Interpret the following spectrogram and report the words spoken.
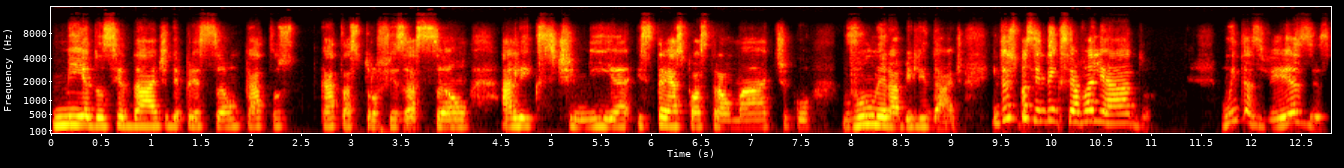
Medo, ansiedade, depressão, catastrofização, alexistimia, estresse pós-traumático, vulnerabilidade. Então, esse paciente tem que ser avaliado. Muitas vezes,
